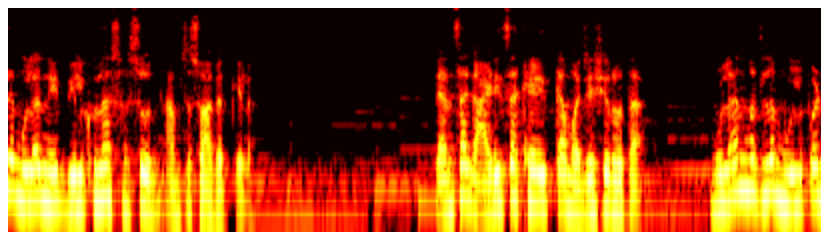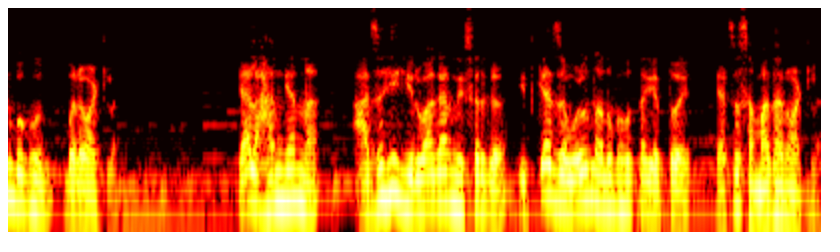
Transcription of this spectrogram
गावातल्या मुलांनी दिलखुलास हसून आमचं स्वागत केलं. त्यांचा गाडीचा खेळ इतका मजेशीर होता. मुलांमधलं मूलपण बघून बरं वाटलं. या लहानग्यांना आजही हिरवागार निसर्ग इतक्या जवळून अनुभवता येतोय याचं समाधान वाटलं.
